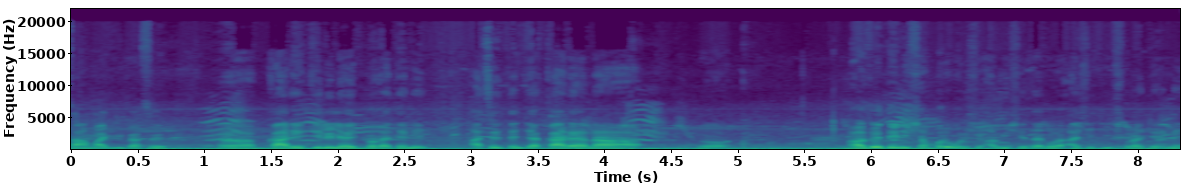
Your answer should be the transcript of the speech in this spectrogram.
सामाजिक असं कार्य केलेले आहेत बघा त्यांनी. असे त्यांच्या कार्याला अजून त्यांनी शंभर वर्ष आयुष्य जगवा अशीच ईश्वराचरणे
